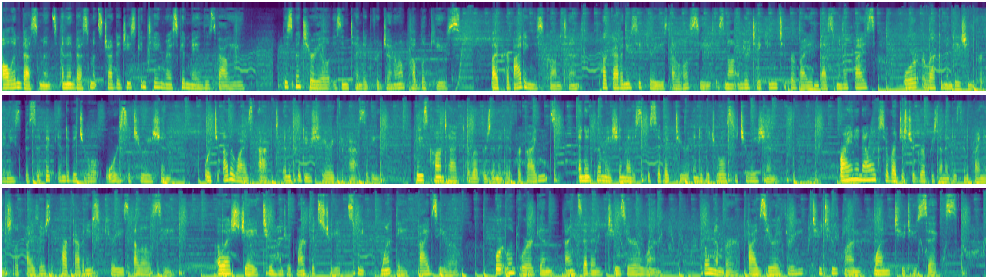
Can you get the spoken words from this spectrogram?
All investments and investment strategies contain risk and may lose value. This material is intended for general public use. By providing this content, Park Avenue Securities LLC is not undertaking to provide investment advice or a recommendation for any specific individual or situation, or to otherwise act in a fiduciary capacity. Please contact a representative for guidance and information that is specific to your individual situation. Ryan and Alex are registered representatives and financial advisors of Park Avenue Securities LLC. OSJ 200 Market Street, Suite 1850, Portland, Oregon 97201. Phone number 503 221 1226.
